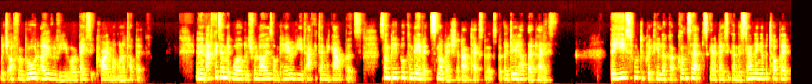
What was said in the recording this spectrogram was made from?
which offer a broad overview or a basic primer on a topic. In an academic world which relies on peer reviewed academic outputs, some people can be a bit snobbish about textbooks, but they do have their place. They're useful to quickly look up concepts, get a basic understanding of a topic,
